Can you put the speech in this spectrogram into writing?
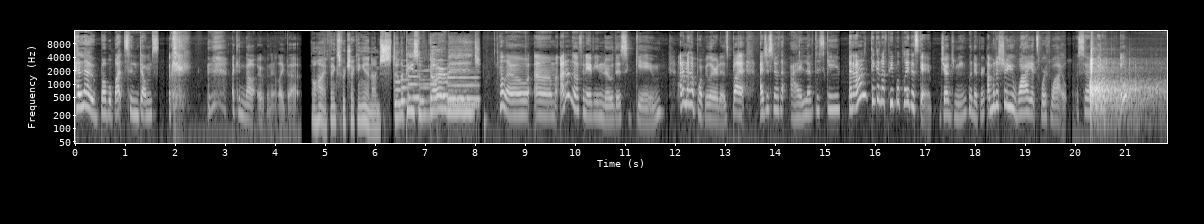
Hello, bubble butts and dumps. Okay. I cannot open it like that. Oh, hi. Thanks for checking in. I'm still a piece of garbage. Hello. Um, I don't know if any of you know this game. I don't know how popular it is, but I just know that I love this game. And I don't think enough people play this game. Judge me, whatever. I'm gonna show you why it's worthwhile. So, I don't. Oh!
